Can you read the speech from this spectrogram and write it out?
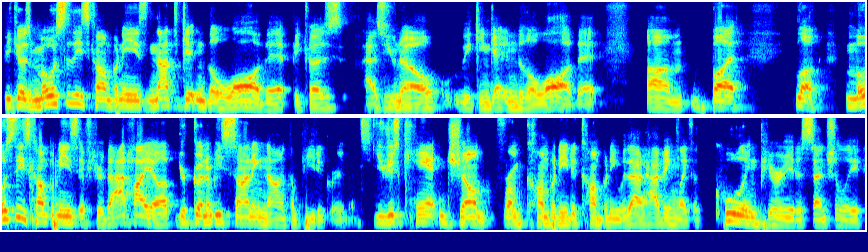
because most of these companies, not to get into the law of it, because as you know, we can get into the law of it. Um, but look, most of these companies, if you're that high up, you're going to be signing non compete agreements. You just can't jump from company to company without having like a cooling period, essentially.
